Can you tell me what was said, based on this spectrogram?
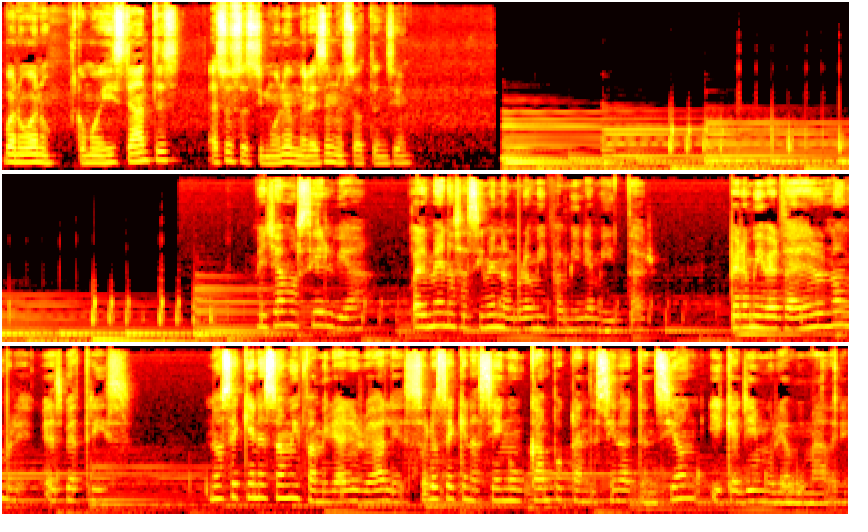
Bueno, bueno, como dijiste antes, esos testimonios merecen nuestra atención. Me llamo Silvia, o al menos así me nombró mi familia militar, pero mi verdadero nombre es Beatriz. No sé quiénes son mis familiares reales, solo sé que nací en un campo clandestino de detención y que allí murió mi madre.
